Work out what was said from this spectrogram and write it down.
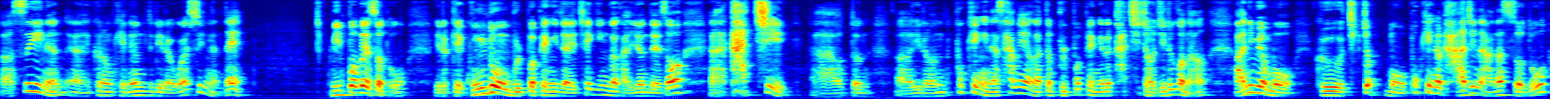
어, 쓰이는 에, 그런 개념들이라고 할 수 있는데 민법에서도 이렇게 공동 불법 행위자의 책임과 관련돼서 아, 같이 아, 어떤 아, 이런 폭행이나 상해와 같은 불법 행위를 같이 저지르거나 아니면 뭐 그 직접 뭐 폭행을 가하지는 않았어도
